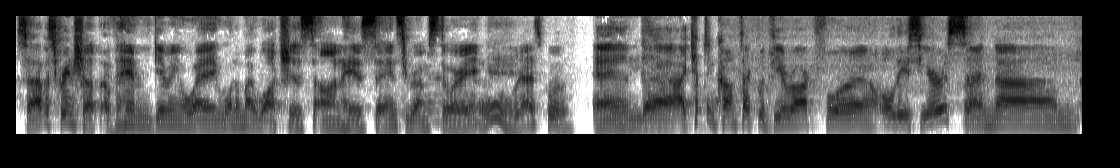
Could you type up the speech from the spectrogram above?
so I have a screenshot of him giving away one of my watches on his uh, Instagram story. Ooh, that's cool. And uh, I kept in contact with D-Rock for uh, all these years. And um,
